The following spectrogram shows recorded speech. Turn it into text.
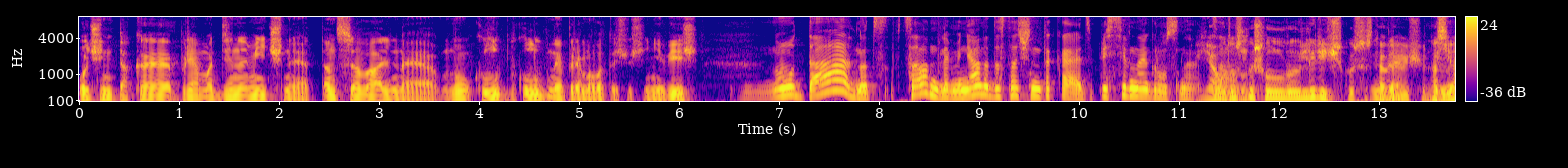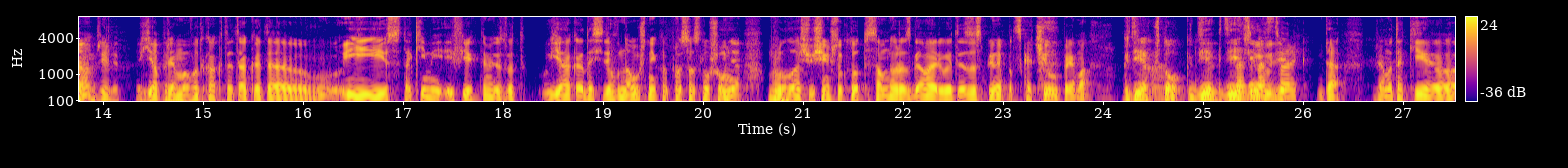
Очень такая прямо динамичная, танцевальная, ну, клуб, клубная прямо вот ощущение вещь. Ну да, но в целом для меня она достаточно такая депрессивная, грустная. Я вот услышал лирическую составляющую, Да. на Я- самом деле. Я прямо вот как-то так это... И с такими эффектами... Вот я когда сидел в наушниках, просто слушал, у меня было ощущение, что кто-то со мной разговаривает из-за спины, подскочил прямо. Где, что, где, где Даже эти люди? настолько? Да, прямо такие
